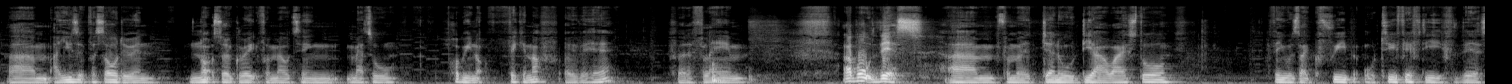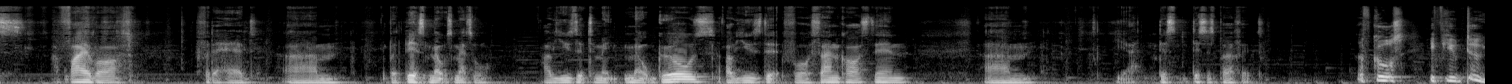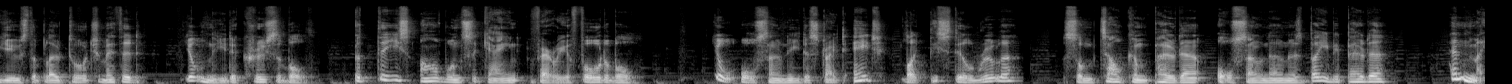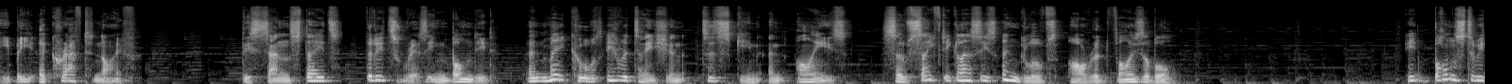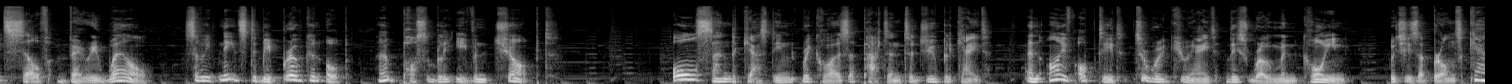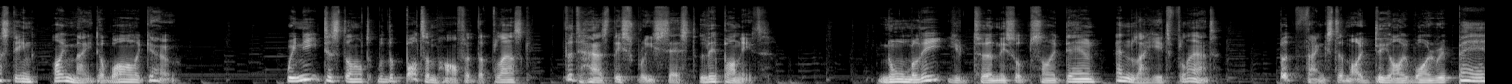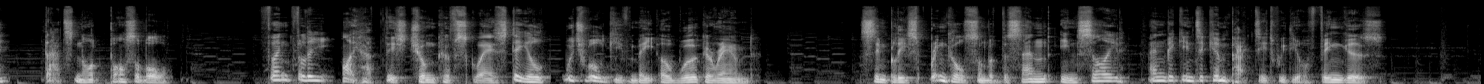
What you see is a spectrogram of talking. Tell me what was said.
Um, I use it for soldering, not so great for melting metal, probably not thick enough over here for the flame. I bought this um, from a general DIY store. I think it was like three or two fifty for this, a fiver for the head. Um, but this melts metal. I've used it to make melt grills. I've used it for sand casting. Um, yeah, this this is perfect. Of course, if you do use the blowtorch method, you'll need a crucible. But these are once again very affordable. You'll also need a straight edge, like this steel ruler, some talcum powder, also known as baby powder, and maybe a craft knife. This sand states that it's resin bonded and may cause irritation to skin and eyes, so safety glasses and gloves are advisable. It bonds to itself very well, so it needs to be broken up and possibly even chopped. All sand casting requires a pattern to duplicate, and I've opted to recreate this Roman coin, which is a bronze casting I made a while ago. We need to start with the bottom half of the flask that has this recessed lip on it. Normally you'd turn this upside down and lay it flat, but thanks to my DIY repair, that's not possible. Thankfully, I have this chunk of square steel which will give me a workaround. Simply sprinkle some of the sand inside and begin to compact it with your fingers.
